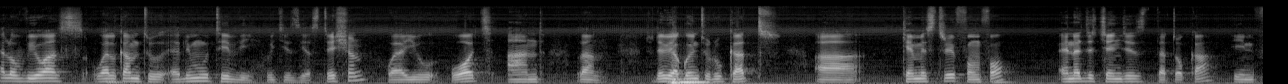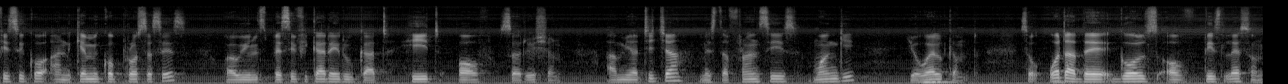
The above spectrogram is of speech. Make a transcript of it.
Hello viewers, welcome to Elimu TV, which is your station where you watch and learn. Today we are going to look at uh, chemistry form 4, energy changes that occur in physical and chemical processes where we will specifically look at heat of solution. I'm your teacher, Mr. Francis Mwangi. You're welcomed. So what are the goals of this lesson?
